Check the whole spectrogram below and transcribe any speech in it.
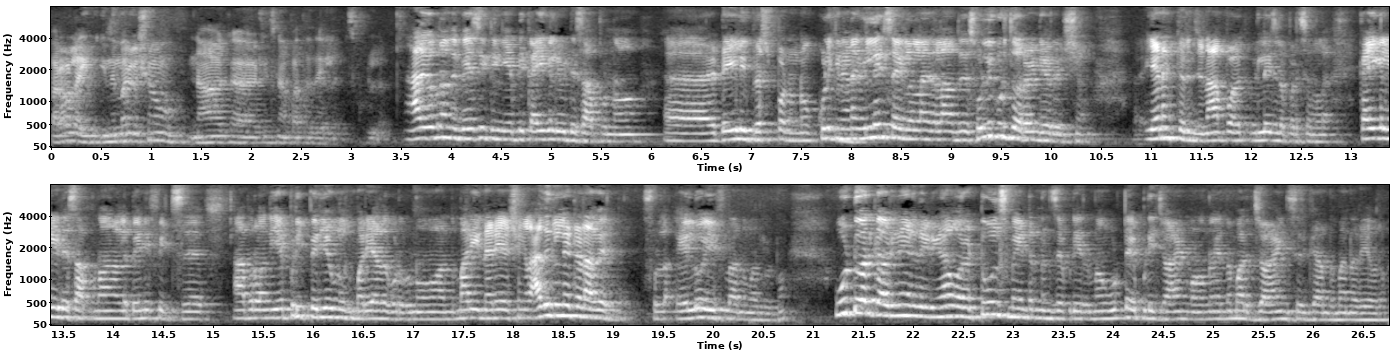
பரவாயில்ல இந்த மாதிரி விஷயம் நான் அட்லீஸ்ட் நான் பார்த்ததே இல்லை ஸ்கூல்ல அதுக்கப்புறம் அந்த பேசிக் திங் எப்படி கை கழுவிட்டு சாப்பிடணும் டெய்லி ப்ரஷ் பண்ணணும் குளிக்கணும் ஏன்னா வில்லேஜ் சைட்லலாம் இதெல்லாம் வந்து சொல்லி கொடுத்து வர வேண்டிய ஒரு விஷயம். எனக்கு தெரிஞ்சு நான் இப்போ வில்லேஜில் படித்தனால கைகளீடு கழுவிட்டு சாப்பிடணும் நல்ல பெனிஃபிட்ஸு அப்புறம் வந்து எப்படி பெரியவங்களுக்கு மரியாதை கொடுக்கணும் அந்த மாதிரி நிறைய விஷயங்கள் அது ரிலேட்டடாகவே இருக்கும். ஃபுல்லாக எல்லோ ஃபுல்லாக அந்த மாதிரி இருக்கும். வுட் ஒர்க் அப்படின்னு எடுத்துக்கிட்டிங்கன்னா ஒரு டூல்ஸ் மெயின்டெனன்ஸ் எப்படி இருக்கணும் வுட்டை எப்படி ஜாயின் பண்ணணும் எந்த மாதிரி ஜாயின்ஸ் இருக்குது அந்த மாதிரி நிறைய வரும்.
